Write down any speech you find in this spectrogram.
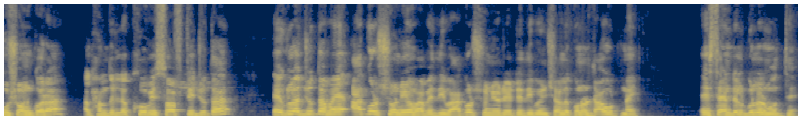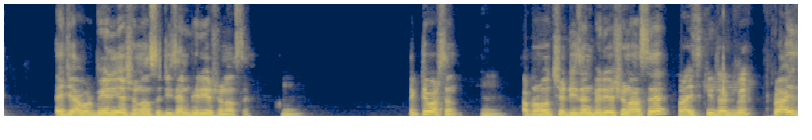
কুশন করা। আলহামদুলিল্লাহ খুবই সফটি জুতা। এগুলো জুতা ভাই আকর্ষণীয় ভাবে দিব আকর্ষণীয় রেটে দিব ইনশাল্লাহ কোনো ডাউট নাই। এই স্যান্ডেলগুলোর মধ্যে। এই যে আবার ভেরিয়েশন আছে ডিজাইন ভেরিয়েশন আছে। দেখতে পারছেন? হুম। আপনার হচ্ছে ডিজাইন ভেরিয়েশন আছে। প্রাইস কি থাকবে? প্রাইস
